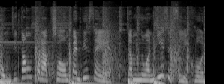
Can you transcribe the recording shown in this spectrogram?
กลุ่มที่ต้องปรับโฉมเป็นพิเศษจำนวน 24 คน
